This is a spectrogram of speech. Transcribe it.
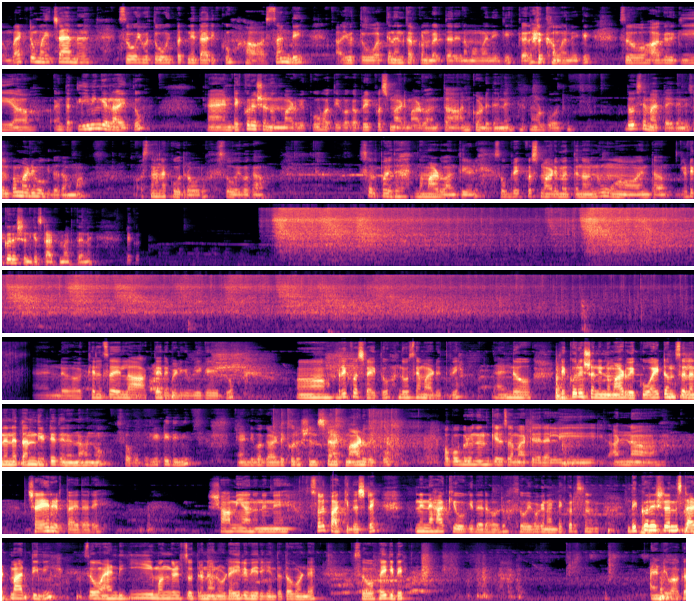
Welcome back to my channel so ಇವತ್ತು ಇಪ್ಪತ್ತನೇ ತಾರೀಕು ಸಂಡೇ ಇವತ್ತು ಅಕ್ಕನನ್ನು ಕರ್ಕೊಂಡು ಬರ್ತಾರೆ ನಮ್ಮ ಮನೆಗೆ ಕರ್ನಾಟಕ ಮನೆಗೆ. ಸೊ ಹಾಗಾಗಿ ಎಂಥ ಕ್ಲೀನಿಂಗ್ ಎಲ್ಲ ಆಯಿತು. ಆ್ಯಂಡ್ ಡೆಕೋರೇಷನ್ ಒಂದು ಮಾಡಬೇಕು. ಅದು ಇವಾಗ ಬ್ರೇಕ್ಫಾಸ್ಟ್ ಮಾಡಿ ಮಾಡುವ ಅಂತ ಅಂದ್ಕೊಂಡಿದ್ದೇನೆ ನೋಡ್ಬೋದು. ದೋಸೆ ಮಾಡ್ತಾ ಇದ್ದೇನೆ. ಸ್ವಲ್ಪ ಮಾಡಿ ಹೋಗಿದ್ದಾರಮ್ಮ ಸ್ನಾನಕ್ಕೆ ಹೋದ್ರು ಅವರು. ಸೊ ಇವಾಗ ಸ್ವಲ್ಪ ಇದೆ, ಅದನ್ನ ಮಾಡುವ ಅಂತೇಳಿ. ಸೊ ಬ್ರೇಕ್ಫಾಸ್ಟ್ ಮಾಡಿ ಮತ್ತು ನಾನು ಎಂಥ ಡೆಕೋರೇಷನ್ಗೆ ಸ್ಟಾರ್ಟ್ ಮಾಡ್ತೇನೆ. ಡೆಕೋ ಆ್ಯಂಡ್ ಕೆಲಸ ಎಲ್ಲ ಆಗ್ತಾಯಿದೆ ಬೆಳಿಗ್ಗೆ ಬೇಗ ಎದ್ದು. ಬ್ರೇಕ್ಫಾಸ್ಟ್ ಆಯಿತು, ದೋಸೆ ಮಾಡಿದ್ವಿ. ಆ್ಯಂಡ್ ಡೆಕೋರೇಷನ್ ಇನ್ನು ಮಾಡಬೇಕು. ಐಟಮ್ಸ್ ಎಲ್ಲ ನೆನ್ನೆ ತಂದು ಇಟ್ಟಿದ್ದೇನೆ ನಾನು. ಸೊ ಇಲ್ಲಿ ಇಟ್ಟಿದ್ದೀನಿ. ಆ್ಯಂಡ್ ಇವಾಗ ಡೆಕೋರೇಷನ್ ಸ್ಟಾರ್ಟ್ ಮಾಡಬೇಕು. ಒಬ್ಬೊಬ್ಬರು ಒಂದೊಂದು ಕೆಲಸ ಮಾಡ್ತಿದ್ದಾರೆ. ಅಲ್ಲಿ ಅಣ್ಣ ಚೈರ್ ಇಡ್ತಾ ಇದ್ದಾರೆ. ಶಾಮಿಯಾನು ನಿನ್ನೆ ಸ್ವಲ್ಪ ಹಾಕಿದ್ದಷ್ಟೇ. ನಿನ್ನೆ ಹಾಕಿ ಹೋಗಿದ್ದಾರೆ ಅವರು. ಸೊ ಇವಾಗ ನಾನು ಡೆಕೋರೇಷನ್ ಡೆಕೋರೇಷನ್ ಸ್ಟಾರ್ಟ್ ಮಾಡ್ತೀನಿ. ಸೊ ಆ್ಯಂಡ್ ಈ ಮಂಗಳಸೂತ್ರ ನಾನು ಡೈಲಿ ವೇರಿಗೆ ಅಂತ ತೊಗೊಂಡೆ. ಸೊ ಹೇಗಿದೆ? ಆ್ಯಂಡ್ ಇವಾಗ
